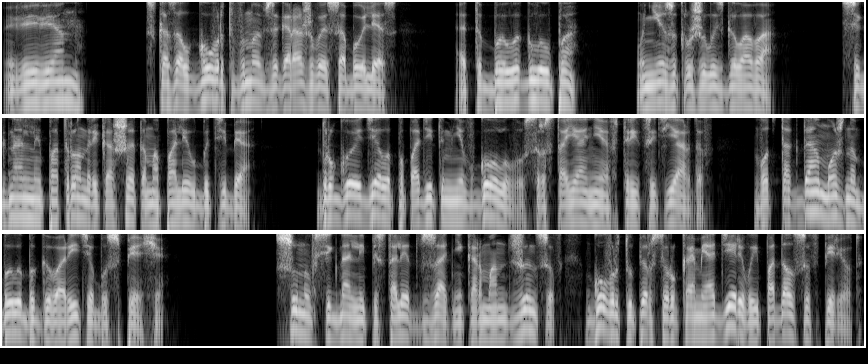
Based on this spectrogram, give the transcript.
«Вивиан», — сказал Говард, вновь загораживая собой лес. «Это было глупо». У нее закружилась голова. «Сигнальный патрон рикошетом опалил бы тебя. Другое дело, попади ты мне в голову с расстояния в тридцать ярдов. Вот тогда можно было бы говорить об успехе. Сунув сигнальный пистолет в задний карман джинсов, Говард уперся руками о дерево и подался вперед.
